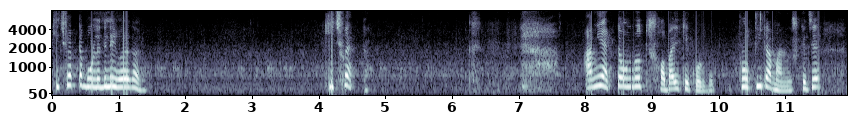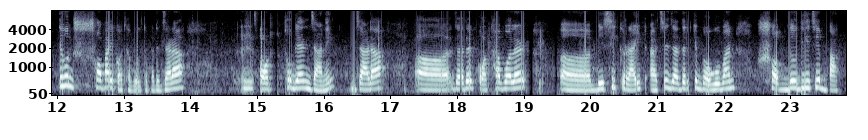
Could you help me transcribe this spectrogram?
কিছু একটা বলে দিলেই হয়ে গেল। কিছু একটা। আমি একটা অনুরোধ সবাইকে করব, প্রতিটা মানুষকে, যে দেখুন, সবাই কথা বলতে পারে। যারা অর্থজ্ঞান জানে, যারা যাদের কথা বলার বেসিক রাইট আছে, যাদেরকে ভগবান শব্দ দিয়েছে, বাক্য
